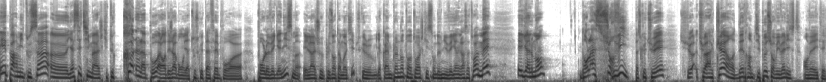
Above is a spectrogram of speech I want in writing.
Et parmi tout ça, euh, il y a cette image qui te colle à la peau. Alors déjà, bon, il y a tout ce que tu as fait pour, euh, pour le véganisme. Et là, je plaisante à moitié, puisque il y a quand même plein de gens de ton entourage qui sont devenus véganes grâce à toi. Mais également dans la survie, parce que tu es, tu, as- tu as à cœur d'être un petit peu survivaliste, en vérité.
